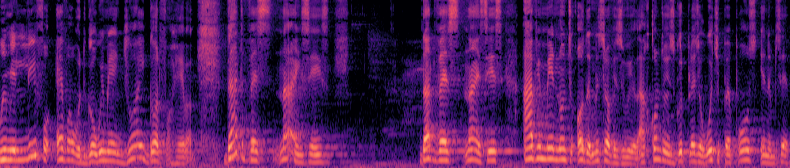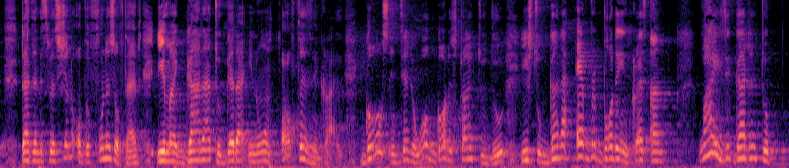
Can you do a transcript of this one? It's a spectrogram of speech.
We may live forever with God. We may enjoy God forever. That verse 9 says, that verse 9 says, Having made known to all the mystery of his will, according to his good pleasure, which he purposed in himself, that in the dispensation of the fullness of times, he might gather together in one all things in Christ. God's intention, what God is trying to do, is to gather everybody in Christ. And why is it gathering to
